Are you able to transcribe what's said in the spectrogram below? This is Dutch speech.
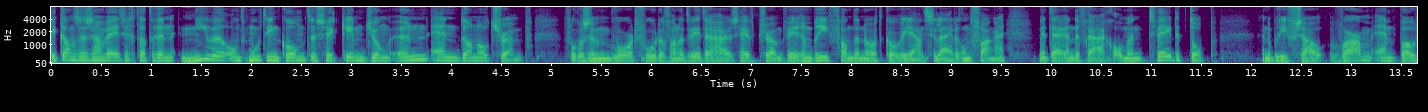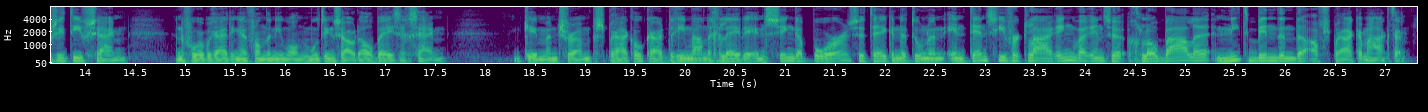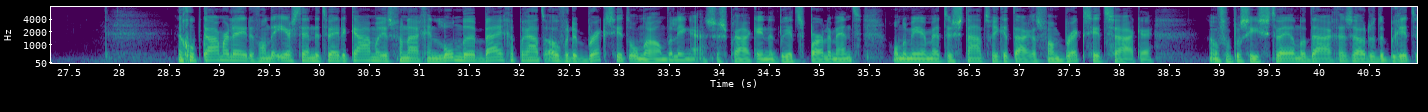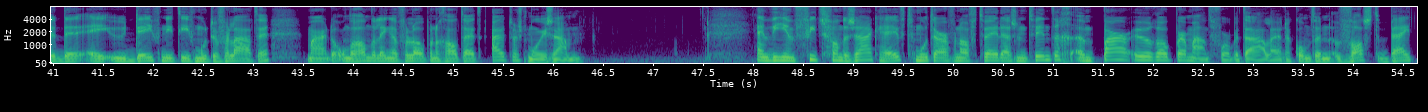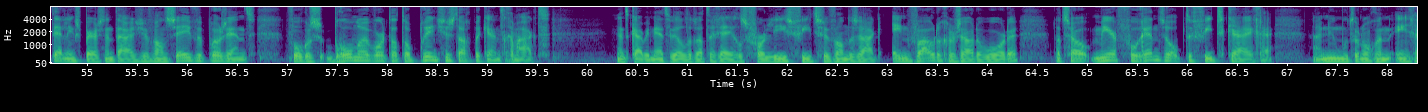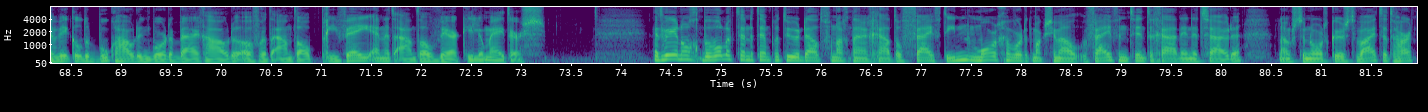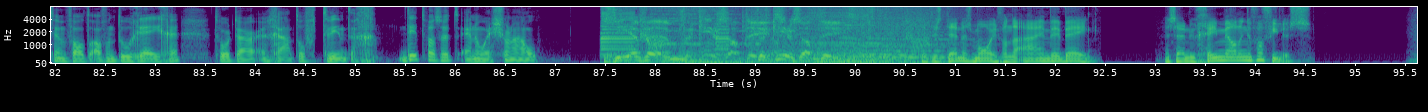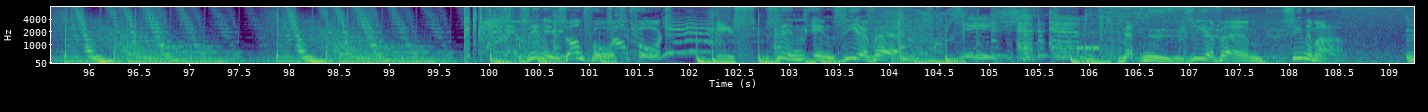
De kans is aanwezig dat er een nieuwe ontmoeting komt tussen Kim Jong-un en Donald Trump. Volgens een woordvoerder van het Witte Huis heeft Trump weer een brief van de Noord-Koreaanse leider ontvangen... met daarin de vraag om een tweede top. En de brief zou warm en positief zijn. En de voorbereidingen van de nieuwe ontmoeting zouden al bezig zijn. Kim en Trump spraken elkaar drie maanden geleden in Singapore. Ze tekenden toen een intentieverklaring... waarin ze globale, niet bindende afspraken maakten. Een groep Kamerleden van de Eerste en de Tweede Kamer is vandaag in Londen bijgepraat over de Brexit-onderhandelingen. Ze spraken in het Britse parlement onder meer met de staatssecretaris van Brexit-zaken. Over precies 200 dagen zouden de Britten de EU definitief moeten verlaten, maar de onderhandelingen verlopen nog altijd uiterst moeizaam. En wie een fiets van de zaak heeft, moet daar vanaf 2020 een paar euro per maand voor betalen. Er komt een vast bijtellingspercentage van 7% Volgens bronnen wordt dat op Prinsjesdag bekendgemaakt. Het kabinet wilde dat de regels voor leasefietsen van de zaak eenvoudiger zouden worden. Dat zou meer forensen op de fiets krijgen. Nou, nu moet er nog een ingewikkelde boekhouding worden bijgehouden... over het aantal privé- en het aantal werkkilometers. Het weer nog bewolkt en de temperatuur daalt vannacht naar een graad of 15. Morgen wordt het maximaal 25 graden in het zuiden. Langs de noordkust waait het hard en valt af en toe regen. Het wordt daar een graad of 20. Dit was het NOS Journaal. ZFM, verkeersupdate. verkeersupdate. Dit is Dennis Mooij van de ANWB. Er zijn nu geen meldingen van files. Zin in Zandvoort? Zandvoort? Is zin in ZFM. ZFM. Met nu ZFM Cinema. I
